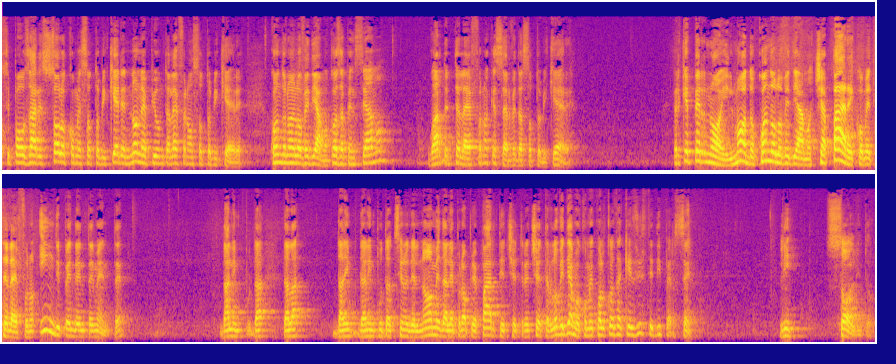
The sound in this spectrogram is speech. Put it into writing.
si può usare solo come sottobicchiere, non è più un telefono, è un sottobicchiere. Quando noi lo vediamo, cosa pensiamo? Guarda il telefono che serve da sottobicchiere. Perché per noi il modo, quando lo vediamo, ci appare come telefono indipendentemente da, dalla, dall'imputazione del nome, dalle proprie parti, eccetera, eccetera. Lo vediamo come qualcosa che esiste di per sé. Lì, solido,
